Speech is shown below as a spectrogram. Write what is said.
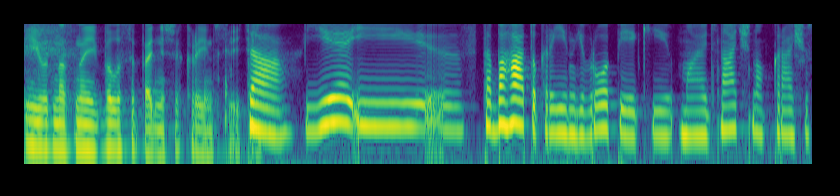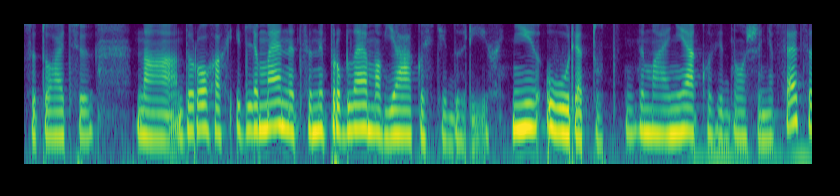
І одна з найвелосипедніших країн в світі. Так, є і е, та багато країн в Європі, які мають значно кращу ситуацію на дорогах. І для мене це не проблема в якості доріг. Ні уряд тут немає ніякого відношення. Все це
